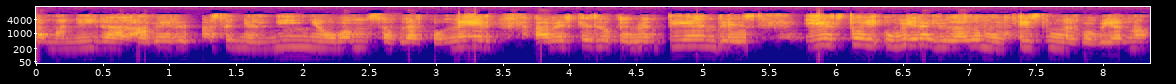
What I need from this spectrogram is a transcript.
la manera, a ver, pásenme al niño, vamos a hablar con él, a ver qué es lo que no entiendes. Y esto hubiera ayudado muchísimo al gobierno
